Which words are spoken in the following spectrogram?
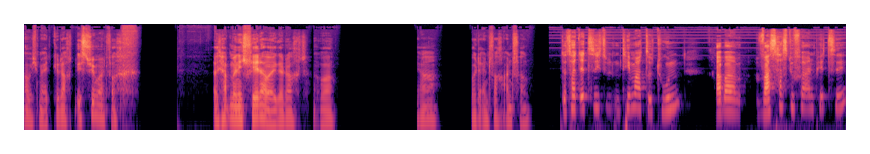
habe ich mir halt gedacht, ich stream einfach. Also ich habe mir nicht viel dabei gedacht, aber ja, wollte einfach anfangen. Das hat jetzt nichts mit dem Thema zu tun, aber was hast du für einen PC?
